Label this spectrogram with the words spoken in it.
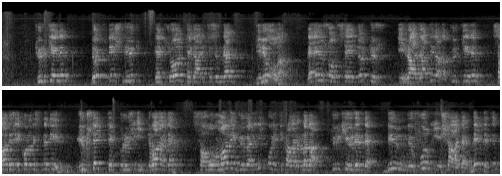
Türkiye'nin 4-5 büyük petrol tedarikçisinden biri olan ve en son S-400 ihracatıyla da Türkiye'nin sadece ekonomisinde değil, yüksek teknoloji ihtiva eden savunma ve güvenlik politikalarında da Türkiye üzerinde bir nüfuz inşa eden devletin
